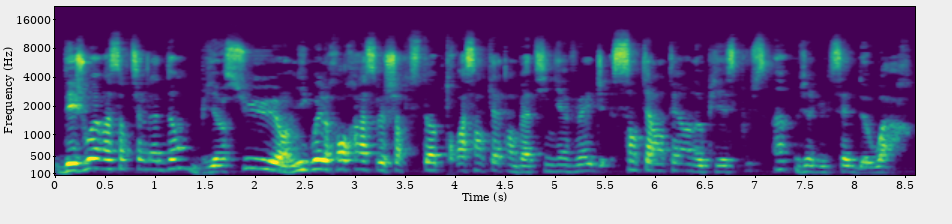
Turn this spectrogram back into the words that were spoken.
Des joueurs à sortir là-dedans? Bien sûr, Miguel Rojas, le shortstop, 304 en batting average, 141 en OPS plus 1,7 de war.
